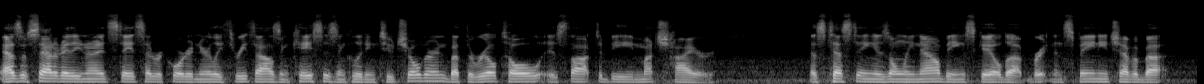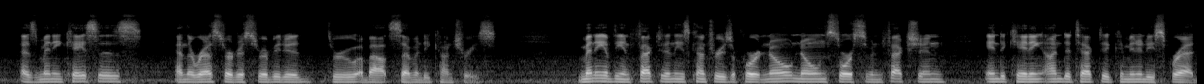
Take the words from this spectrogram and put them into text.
As of Saturday, the United States had recorded nearly 3,000 cases, including two children, but the real toll is thought to be much higher, as testing is only now being scaled up. Britain and Spain each have about as many cases, and the rest are distributed through about 70 countries. Many of the infected in these countries report no known source of infection, indicating undetected community spread.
